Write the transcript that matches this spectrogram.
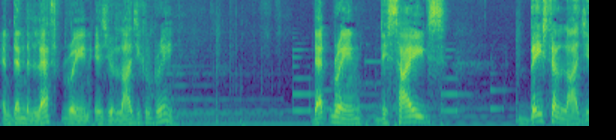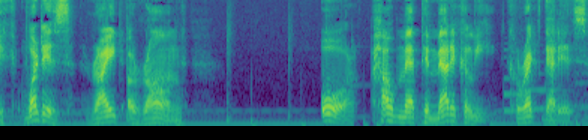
And then the left brain is your logical brain. That brain decides based on logic what is right or wrong or how mathematically correct that is.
